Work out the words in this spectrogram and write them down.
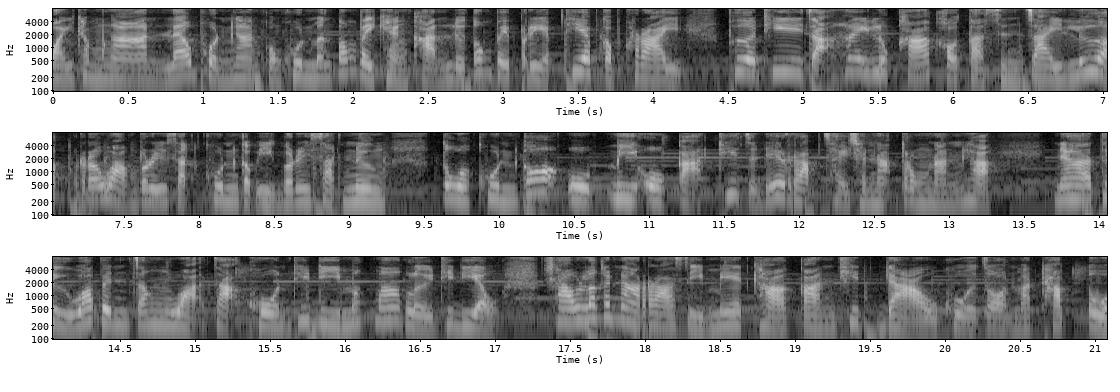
วัยทำงานแล้วผลงานของคุณมันต้องไปแข่งขัน หรือต้องไปเปรียบเทียบกับใคร เพื่อที่จะให้ลูกค้าเขาตัดสินใจเลือกระหว่างบริษัทคุณกับอีกบริษัทหนึ่งตัวคุณก็มีโอกาสที่จะได้รับชัยชนะตรงนั้นค่ะ นะคะถือว่าเป็นจังหวะจะโคนที่ดีมากๆเลยทีเดียวชาวลัคนาราศีเมษค่ะการที่ดาวโคจรมาทับตัว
